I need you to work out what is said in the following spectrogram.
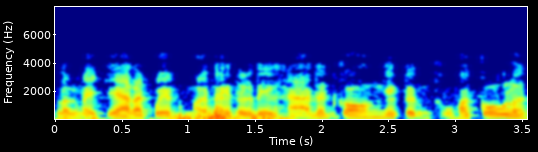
lần này cha đặc biệt mời thái tử điện hạ đến con nhất định cũng phải cố lên.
